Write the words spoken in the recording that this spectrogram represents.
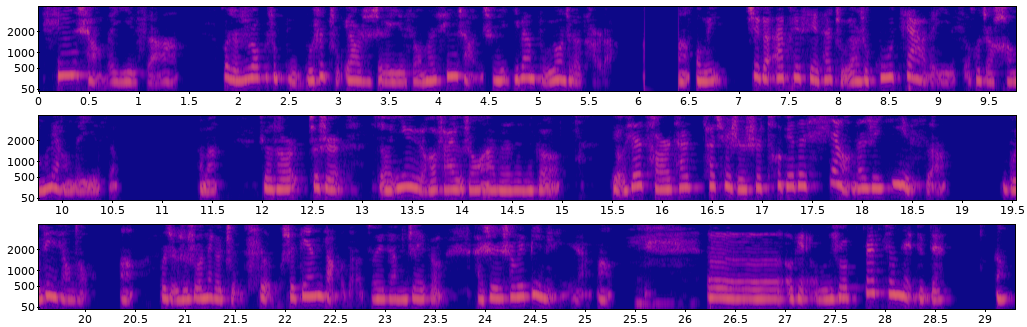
欣赏的意思啊，或者是说不是不不是主要是这个意思。我们欣赏是一般不用这个词儿的啊。我们这个 appreciate 它主要是估价的意思或者衡量的意思，好吗？这个词儿就是从英语和法语中啊它的那个。有些词儿它它确实是特别的像，但是意思不尽相同，或者是说那个主次是颠倒的，所以咱们这个还是稍微避免一下啊。呃，OK，我们说 passionate 对不对？嗯，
